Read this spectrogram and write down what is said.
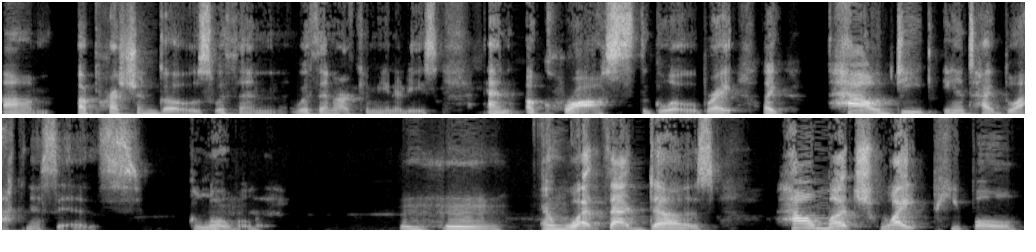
um, oppression goes within within our communities and across the globe, right? Like how deep anti-blackness is globally. Hmm and what that does how much white people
